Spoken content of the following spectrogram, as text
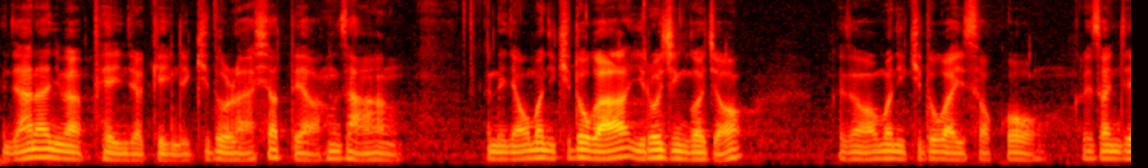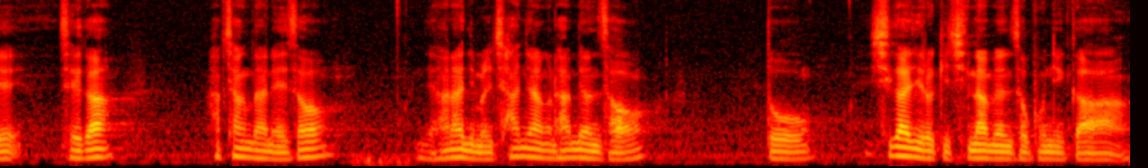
이제 하나님 앞에 이제 이렇게 이제 기도를 하셨대요 항상. 근데 이제 어머니 기도가 이루어진 거죠. 그래서 어머니 기도가 있었고 그래서 이제 제가 합창단에서 이제 하나님을 찬양을 하면서 또 시간이 이렇게 지나면서 보니까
